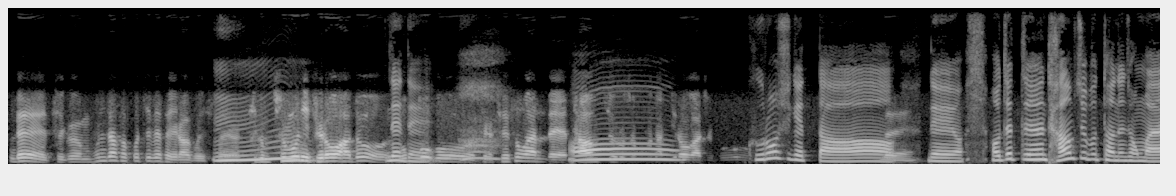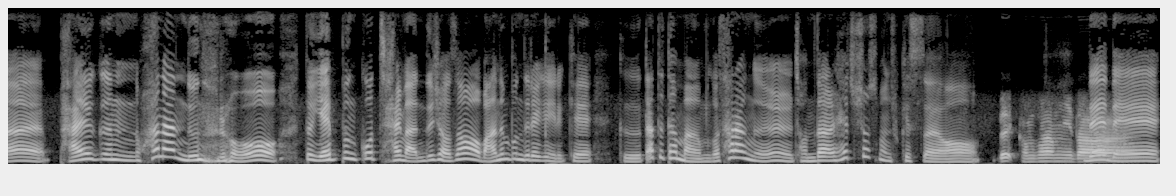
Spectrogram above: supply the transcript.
네, 지금 혼자서 꽃집에서 일하고 있어요. 음. 지금 주문이 들어와도 네네. 못 보고 제가 죄송한데 다음 어. 주로 조금 미뤄가지고. 그러시겠다. 네. 네. 어쨌든 다음 주부터는 정말 밝은 환한 눈으로 또 예쁜 꽃 잘 만드셔서 많은 분들에게 이렇게 그 따뜻한 마음과 사랑을 전달해 주셨으면 좋겠어요. 네, 감사합니다. 네네.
